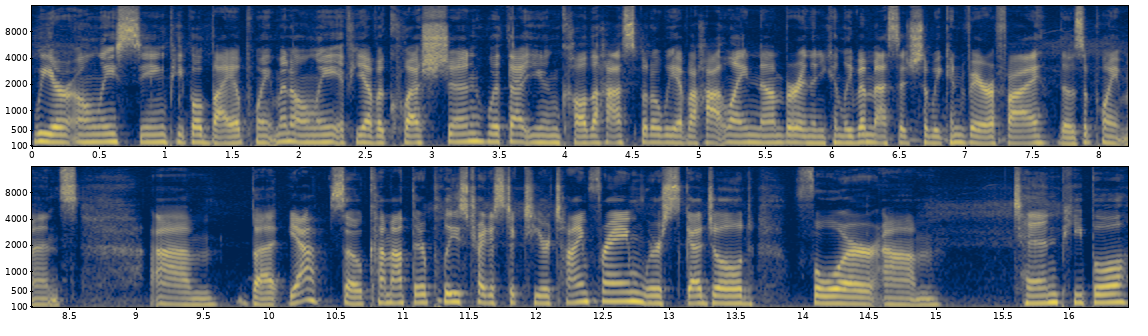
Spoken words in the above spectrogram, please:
We are only seeing people by appointment only. If you have a question with that, you can call the hospital. We have a hotline number, and then you can leave a message so we can verify those appointments. Um, but yeah, so come out there, please. Try to stick to your time frame. We're scheduled for. Um, 10 people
